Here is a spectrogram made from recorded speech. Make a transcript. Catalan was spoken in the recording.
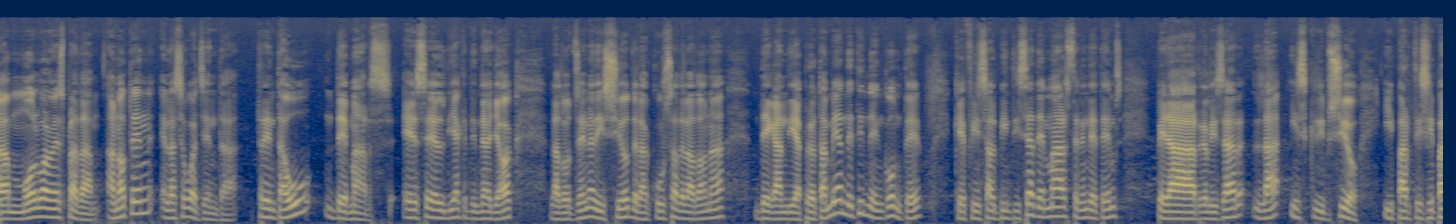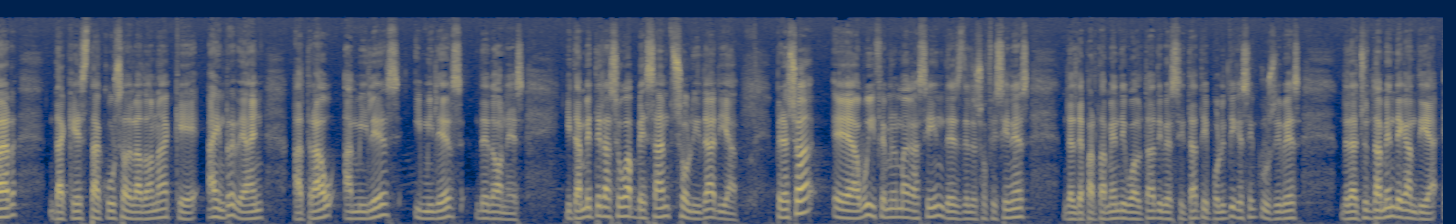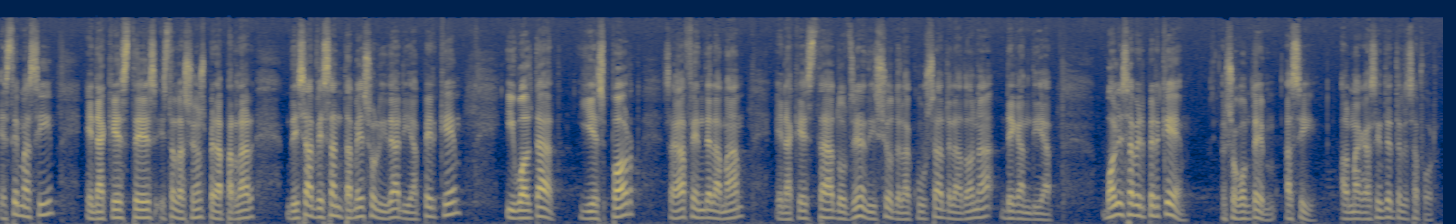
Hola, molt bona vesprada. Anoten en la seva agenda 31 de març és el dia que tindrà lloc la dotzena edició de la cursa de la dona de Gandia, però també han de tindre en compte que fins al 27 de març tenen de temps per a realitzar la inscripció i participar d'aquesta cursa de la dona que any rere any atrau a milers i milers de dones i també té la seva vessant solidària. Per això, eh, avui fem el magazín des de les oficines del Departament d'Igualtat, Diversitat i Polítiques Inclusives de l'Ajuntament de Gandia. Estem així en aquestes instal·lacions per a parlar d'aquesta vessant també solidària, perquè igualtat i esport s'agafen de la mà en aquesta dotzena edició de la cursa de la dona de Gandia. Volen saber per què? Això contem, així, al magazín de Telesafor.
